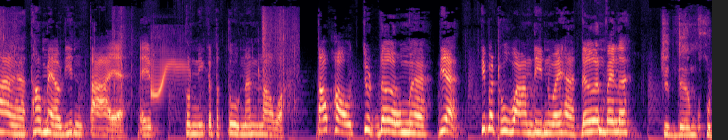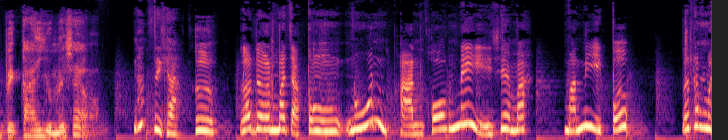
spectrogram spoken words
มากค่ะเท่าแมวดินตายอะไอ้ตรงนี้กับประตูนั่นเราอะเตาเผาจุดเดิมค่ะเนี่ยที่ประตูวางดินไว้ค่ะ เดินไปเลย จุดเดิมขุดไปไกลอยู่ไม่ใช่เหรอนั่นสิค่ะ คือเราเดินมาจากตรงนู้นผ่านโค้งนี่ใช่ไหมมานี่ปุ๊บแล้วทำไม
